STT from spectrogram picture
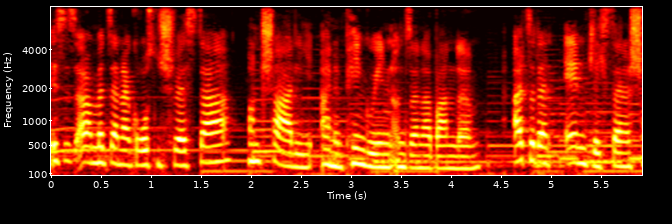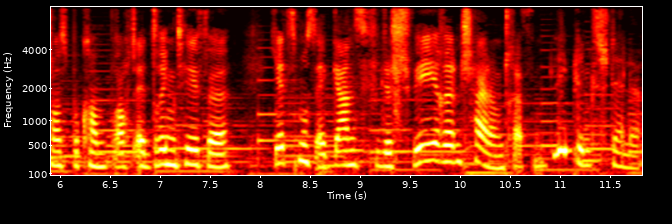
ist es aber mit seiner großen Schwester und Charlie, einem Pinguin und seiner Bande. Als er dann endlich seine Chance bekommt, braucht er dringend Hilfe. Jetzt muss er ganz viele schwere Entscheidungen treffen. Lieblingsstelle.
